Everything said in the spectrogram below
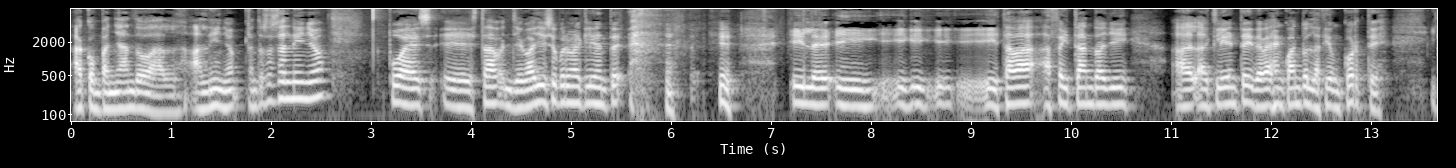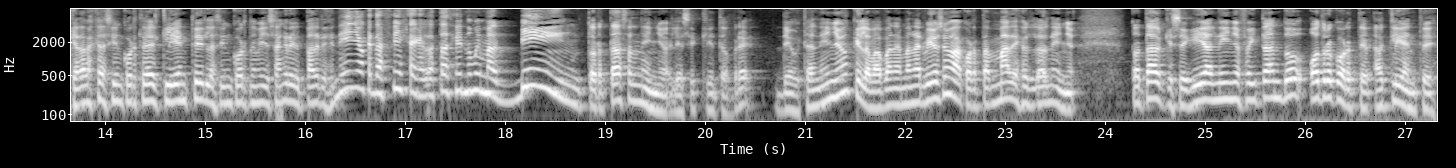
acompañando al, al niño. Entonces el niño, pues estaba, llegó allí su primer cliente y, le, y, y, y, estaba afeitando allí al, al cliente y de vez en cuando le hacía un corte. Y cada vez que le hacía un corte del cliente, le hacía un corte de media sangre, el padre dice, niño, que te fijas, que lo está haciendo muy mal. ¡Bing! Tortazo al niño. Y le dice cliente, hombre, deja usted al niño, que lo va a poner más nervioso y me va a cortar más, déjelo al niño. Total, que seguía el niño afeitando, otro corte al cliente.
